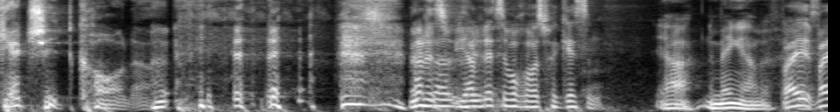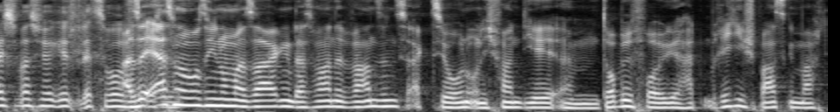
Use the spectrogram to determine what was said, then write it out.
Gadget Corner. Hannes, wir haben letzte Woche was vergessen. Ja, eine Menge haben wir. Wei weißt du, was wir letzte Woche Also vergessen erstmal muss ich nochmal sagen, das war eine Wahnsinnsaktion und ich fand die ähm, Doppelfolge hat richtig Spaß gemacht.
